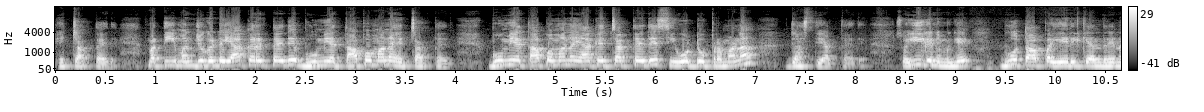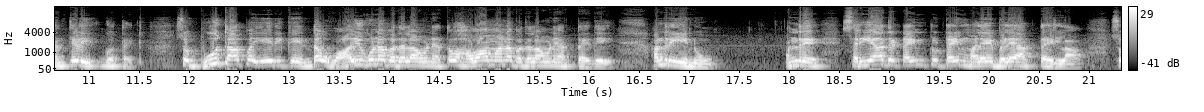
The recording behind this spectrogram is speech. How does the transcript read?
ಹೆಚ್ಚಾಗ್ತಾ ಇದೆ. ಮತ್ತು ಈ ಮಂಜುಗಡ್ಡೆ ಯಾಕೆ ಕರಗ್ತಾ ಇದೆ? ಭೂಮಿಯ ತಾಪಮಾನ ಹೆಚ್ಚಾಗ್ತಾ ಇದೆ. ಭೂಮಿಯ ತಾಪಮಾನ ಯಾಕೆ ಹೆಚ್ಚಾಗ್ತಾ ಇದೆ? ಸಿ ಪ್ರಮಾಣ ಜಾಸ್ತಿ ಆಗ್ತಾ ಇದೆ. ಸೊ ಈಗ ನಿಮಗೆ ಭೂತಾಪ ಏರಿಕೆ ಅಂದ್ರೆ ಏನಂತೇಳಿ ಗೊತ್ತಾಯ್ತು. ಸೊ ಭೂತಾಪ ಏರಿಕೆಯಿಂದ ವಾಯುಗುಣ ಬದಲಾವಣೆ ಅಥವಾ ಹವಾಮಾನ ಬದಲಾವಣೆ ಆಗ್ತಾ ಇದೆ. ಅಂದರೆ ಏನು? ಅಂದರೆ ಸರಿಯಾದ ಟೈಮ್ ಟು ಟೈಮ್ ಮಳೆ, ಬೆಳೆ ಆಗ್ತಾ ಇಲ್ಲ. ಸೊ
